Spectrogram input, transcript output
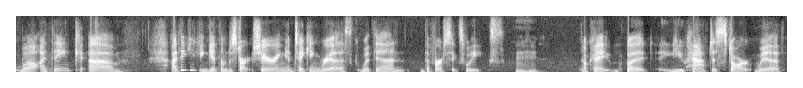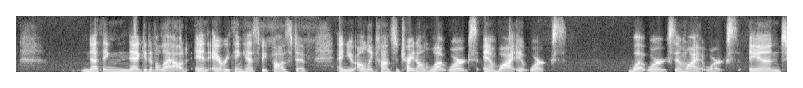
Well i think um i think you can get them to start sharing and taking risk within the first six weeks. Mm-hmm Okay. But you have to start with nothing negative allowed and everything has to be positive. And you only concentrate on what works and why it works. What works and why it works. And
